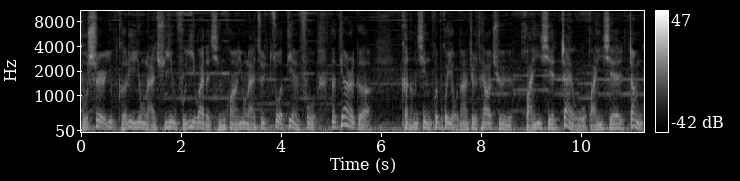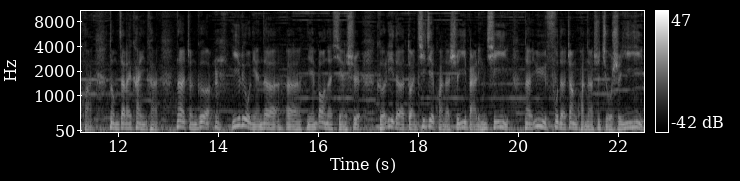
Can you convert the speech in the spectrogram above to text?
不是用格力用来去应付意外的情况，用来去做垫付。那第二个。可能性会不会有呢？就是他要去还一些债务，还一些账款。那我们再来看一看，那整个一六年的呃年报呢，显示格力的短期借款呢是一百零七亿，那预付的账款呢是九十一亿，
